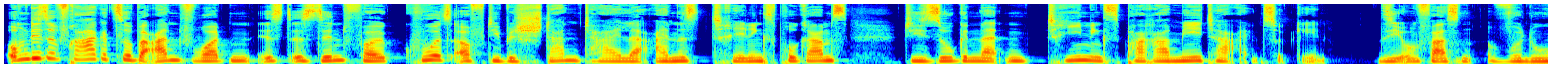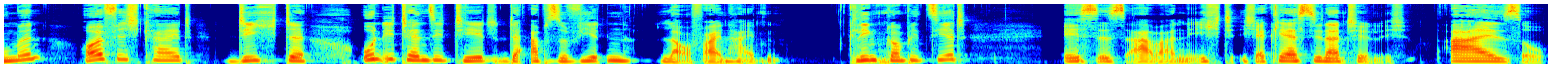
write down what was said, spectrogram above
Um diese Frage zu beantworten, ist es sinnvoll, kurz auf die Bestandteile eines Trainingsprogramms, die sogenannten Trainingsparameter einzugehen. Sie umfassen Volumen, Häufigkeit, Dichte und Intensität der absolvierten Laufeinheiten. Klingt kompliziert, ist es aber nicht. Ich erkläre es dir natürlich. Also,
